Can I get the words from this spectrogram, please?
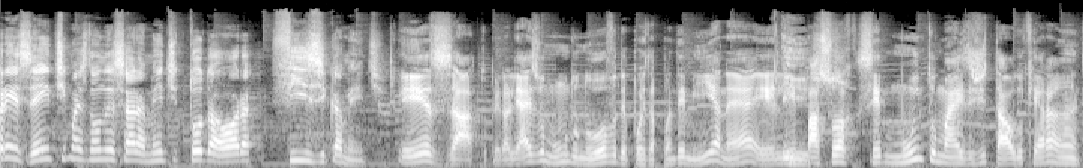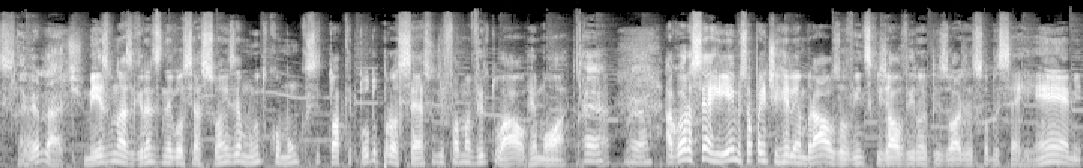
presente, mas não necessariamente toda hora fisicamente. Exato, Pedro. Aliás, o mundo novo, depois da pandemia, né? Ele Isso. passou a ser muito mais digital do que era antes. É né? verdade. Mesmo nas grandes negociações, é muito comum que se toque todo o processo de forma virtual, remota. É, né? é. Agora, o CRM, só para a gente relembrar os ouvintes que já ouviram episódios sobre CRM,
